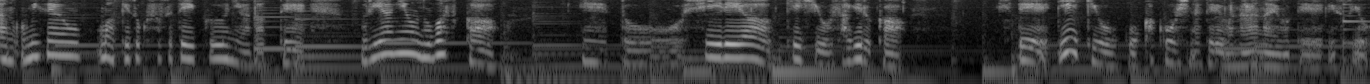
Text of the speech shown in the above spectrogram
あの、お店を、まあ、継続させていくにあたって、売り上げを伸ばすか、えっ、と、仕入れや経費を下げるかして、利益をこう確保しなければならないわけですよ。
